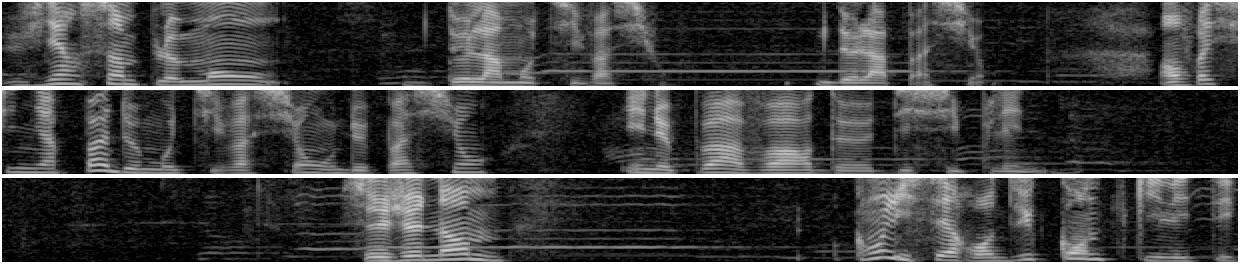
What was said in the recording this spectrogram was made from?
vient simplement de la motivation, de la passion. En vrai, s'il n'y a pas de motivation ou de passion, il ne peut avoir de discipline. Ce jeune homme, quand il s'est rendu compte qu'il était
